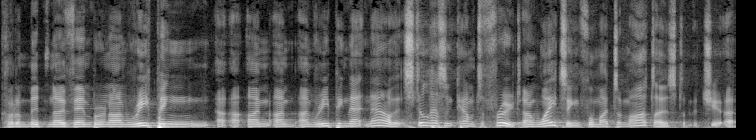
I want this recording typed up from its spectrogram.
kind of mid-November, and I'm reaping. Uh, uh, I'm, I'm, I'm reaping that now. It still hasn't come to fruit. I'm waiting for my tomatoes to mature.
